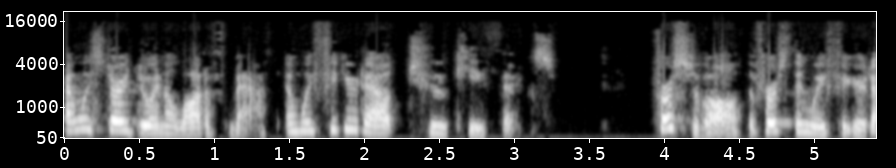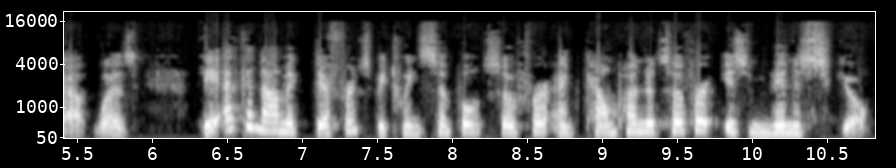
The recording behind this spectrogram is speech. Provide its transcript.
And we started doing a lot of math and we figured out two key things. First of all, the first thing we figured out was the economic difference between simple SOFR and compounded SOFR is minuscule.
